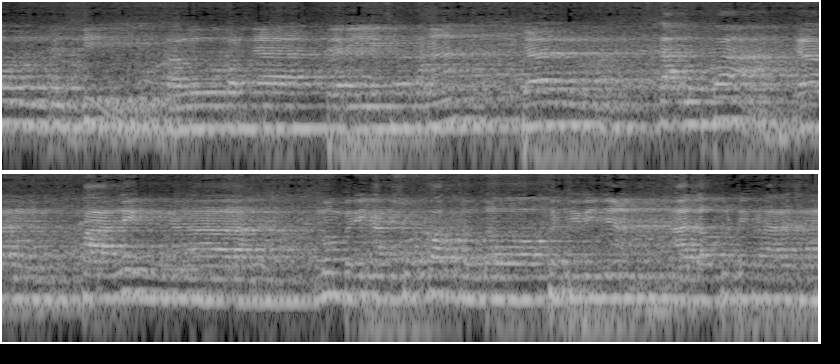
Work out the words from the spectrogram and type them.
Om Rizky lalu Korda dari Jawa Tengah. Dan tak lupa yang paling uh, memberikan support untuk berdirinya ataupun deklarasi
